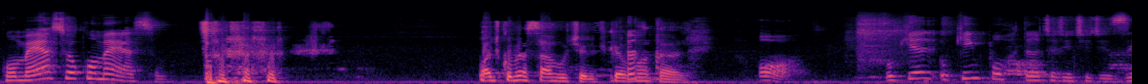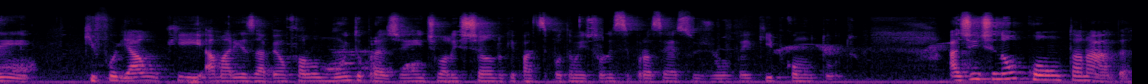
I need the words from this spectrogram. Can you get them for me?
começa ou começo? Pode começar, Rutiane, fique à vontade. Ó, o que, é- o que é importante a gente dizer, que foi algo que a Maria Isabel falou muito pra gente, o Alexandre que participou também de todo esse processo junto, a equipe como um todo. A gente não conta nada.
